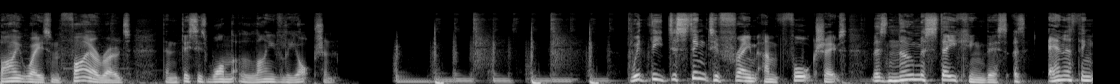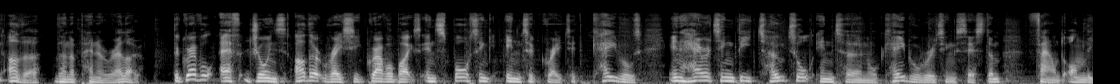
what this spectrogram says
byways and fire roads, then this is one lively option. With the distinctive frame and fork shapes, there's no mistaking this as anything other than a Pinarello. The Grevil F joins other racy gravel bikes in sporting integrated cables, inheriting the total internal cable routing system found on the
